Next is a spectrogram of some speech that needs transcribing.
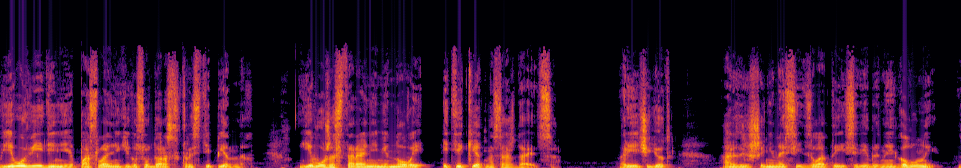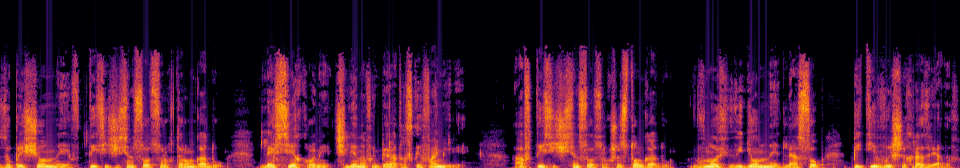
В его видении посланники государств второстепенных, его же стараниями новый этикет насаждается. Речь идет о разрешении носить золотые и серебряные галуны, запрещенные в 1742 году для всех, кроме членов императорской фамилии, а в 1746 году вновь введенные для особ пяти высших разрядов.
